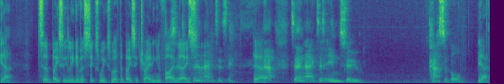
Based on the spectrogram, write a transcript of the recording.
Yeah. To basically give us six weeks worth of basic training in five so days. To turn actors, in, Yeah. turn actors into passable Yeah.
